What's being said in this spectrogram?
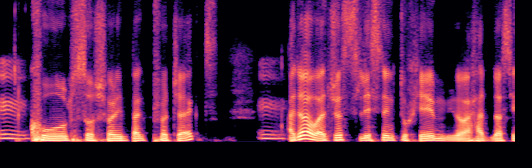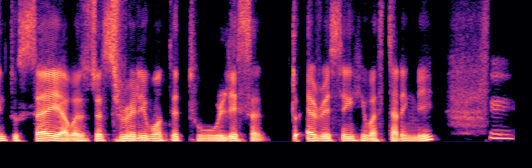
Mm. cool social impact projects. Mm. I know I was just listening to him, you know, I had nothing to say. I was just really wanted to listen to everything he was telling me. Mm.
